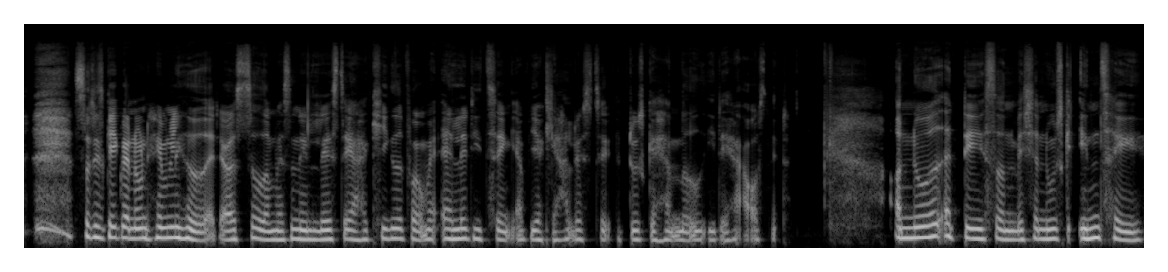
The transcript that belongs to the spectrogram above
så det skal ikke være nogen hemmelighed, at jeg også sidder med sådan en liste, jeg har kigget på med alle de ting, jeg virkelig har lyst til, at du skal have med i det her afsnit. Og noget af det, sådan, hvis jeg nu skal indtage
